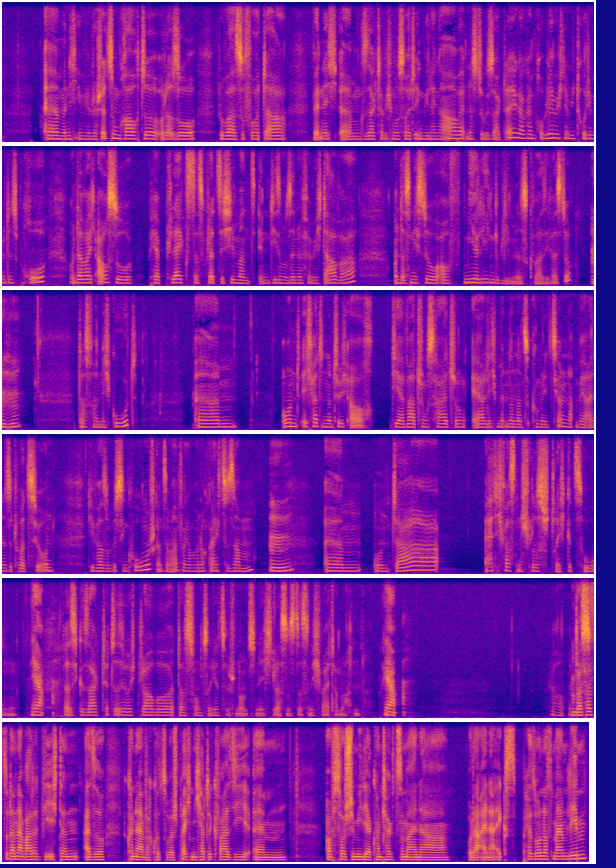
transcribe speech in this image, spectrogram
ähm, wenn ich irgendwie Unterstützung brauchte oder so, du warst sofort da. Wenn ich ähm, gesagt habe, ich muss heute irgendwie länger arbeiten, hast du gesagt, ey, gar kein Problem, ich nehme die Trudi mit ins Büro. Und da war ich auch so perplex, dass plötzlich jemand in diesem Sinne für mich da war und das nicht so auf mir liegen geblieben ist, quasi, weißt du? Mhm. Das fand ich gut. Ähm, und ich hatte natürlich auch die Erwartungshaltung, ehrlich miteinander zu kommunizieren. Und da hatten wir eine Situation, die war so ein bisschen komisch. Ganz am Anfang waren wir noch gar nicht zusammen. Mhm. Ähm, und da hätte ich fast einen Schlussstrich gezogen, Ja. dass ich gesagt hätte, ich glaube, das funktioniert zwischen uns nicht. Lass uns das nicht weitermachen. Ja. Ja, Und was das- hast du dann erwartet, wie ich dann, also wir können ja einfach kurz drüber sprechen. Ich hatte quasi ähm, auf Social Media Kontakt zu meiner oder einer Ex-Person aus meinem Leben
